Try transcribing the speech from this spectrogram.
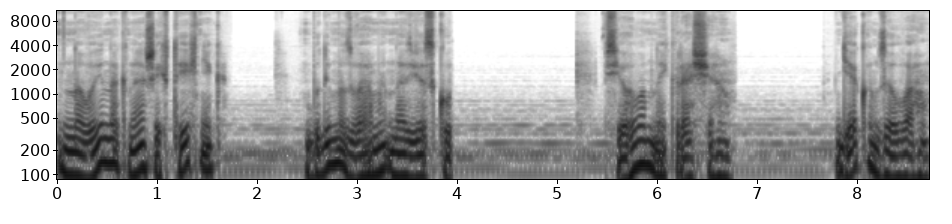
новинок наших технік. Будемо з вами на зв'язку. Всього вам найкращого. Дякуємо за увагу.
